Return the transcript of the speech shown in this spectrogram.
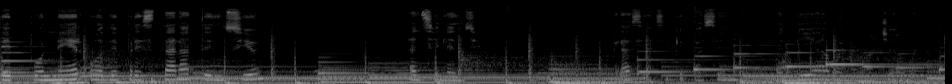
de poner o de prestar atención al silencio. Gracias y que pasen buen día, buena noche o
